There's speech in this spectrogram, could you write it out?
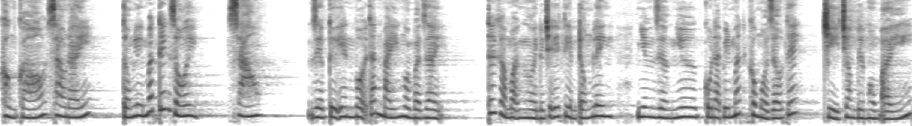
Không có, sao đấy? Tống Linh mất tích rồi. Sao? Diệp Từ Yên vội tắt máy ngồi bật dậy. Tất cả mọi người đều chạy đi tìm Tống Linh, Nhưng dường như cô đã biến mất không một dấu tích, Chỉ trong đêm hôm ấy.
